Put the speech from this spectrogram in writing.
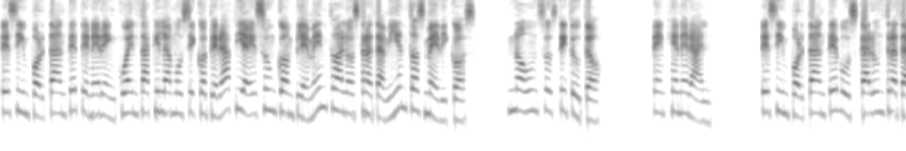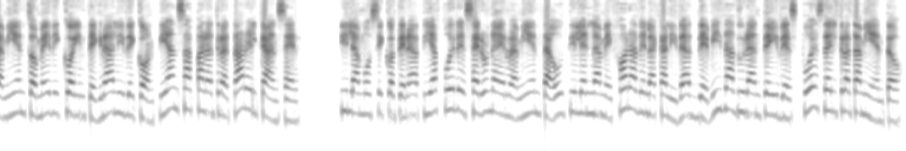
es importante tener en cuenta que la musicoterapia es un complemento a los tratamientos médicos, no un sustituto. En general, es importante buscar un tratamiento médico integral y de confianza para tratar el cáncer. Y la musicoterapia puede ser una herramienta útil en la mejora de la calidad de vida durante y después del tratamiento.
